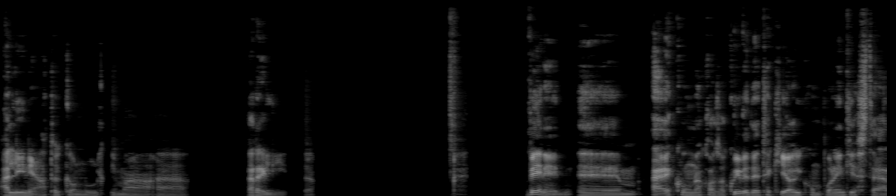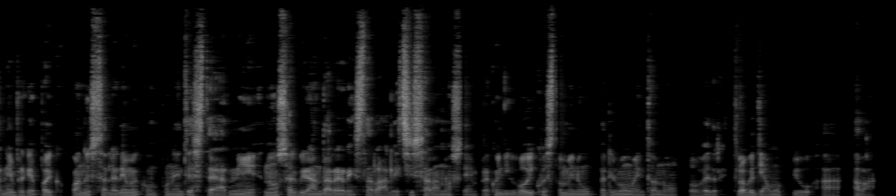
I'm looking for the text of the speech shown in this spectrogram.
allineati con l'ultima eh, release. Bene, ehm, ah, ecco una cosa, qui vedete che io ho i componenti esterni perché poi quando installeremo i componenti esterni non servirà andare a reinstallarli, ci saranno sempre, quindi voi questo menu per il momento non lo vedrete, lo vediamo più a, avanti.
